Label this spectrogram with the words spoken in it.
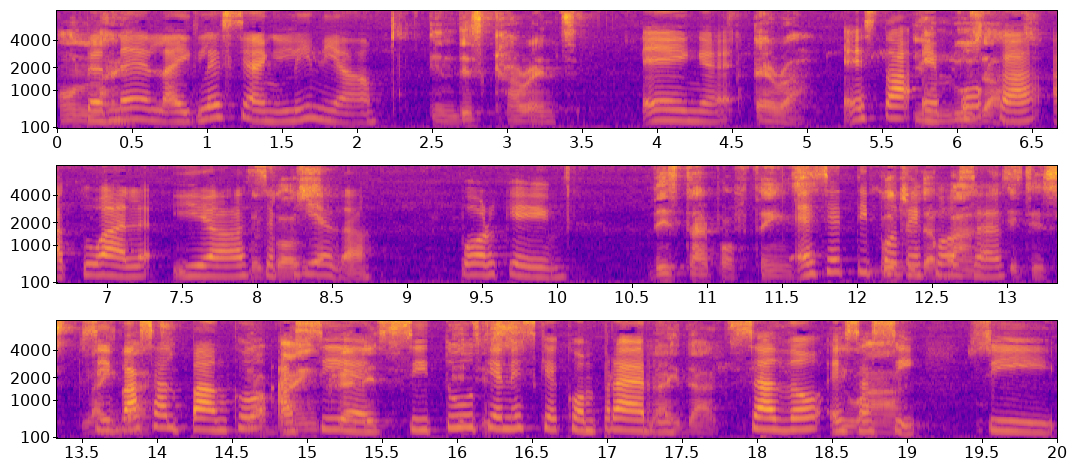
online tener la iglesia en línea in this current en eh, era, esta época actual, ya se Because pierda. Porque this type of things, ese tipo de cosas, si vas al banco, así es. Si tú tienes que comprar sado, es así. Si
